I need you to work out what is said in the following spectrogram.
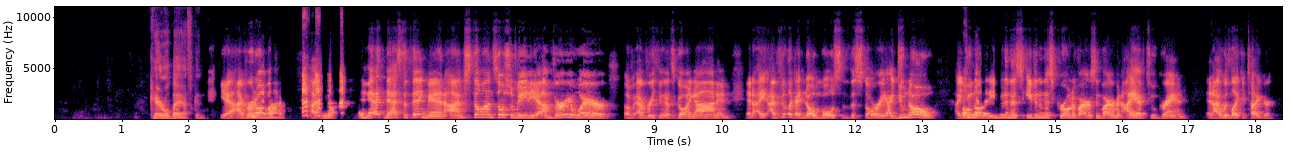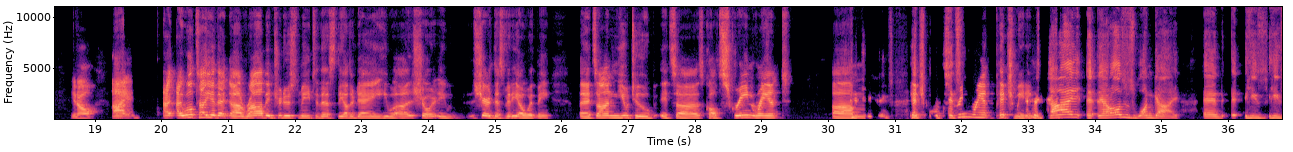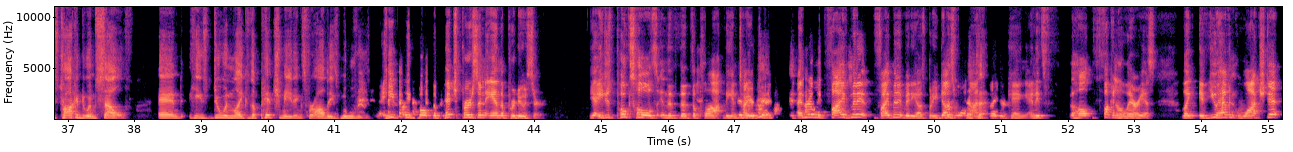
Carole Baskin. Yeah, I've heard all about it. I, you know, and that that's the thing, man. I'm still on social media. I'm very aware of everything that's going on, and and I, I feel like I know most of the story. I do know. I do Oh, know that even in this even in this coronavirus environment, I have two grand, and I would like a tiger. You know, I I, I will tell you that uh, Rob introduced me to this the other day. He uh, showed he shared this video with me. It's on YouTube. It's uh it's called Screen Rant. Um, pitch meetings. pitch, It's, it's, Rant pitch meeting. it's a guy. It, it all is just one guy, and it- he's he's talking to himself, and he's doing like the pitch meetings for all these movies. He plays both the pitch person and the producer. Yeah, he just pokes holes in the, the, the plot the entire time. And they're like five minute five minute videos, but he does one on it. Tiger King, and it's fucking hilarious. Like if you haven't watched it,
